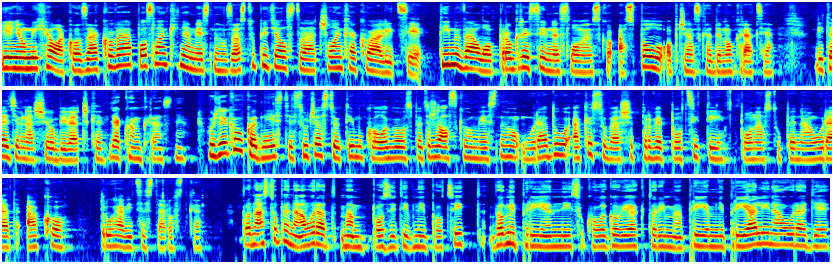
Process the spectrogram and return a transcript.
Je ňou Michala Kozáková, poslankyňa miestneho zastupiteľstva, členka koalície. Tým Válo, Progresívne Slovensko a spolu občianská demokracia. Vítajte v našej obývačke. Ďakujem krásne. Už niekoľko dní ste súčasťou týmu kolegov z Petržalského miestneho úradu. Aké sú vaše prvé pocity po nástupe na úrad ako druhá vicestarostka? Po nástupe na úrad mám pozitívny pocit. Veľmi príjemní sú kolegovia, ktorí ma príjemne prijali na úrade.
